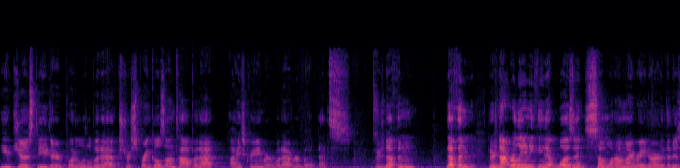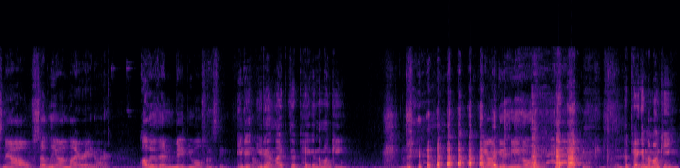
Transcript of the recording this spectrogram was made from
You just either put a little bit of extra sprinkles on top of that ice cream or whatever. But that's there's nothing. Nothing. There's not really anything that wasn't somewhat on my radar that is now suddenly on my radar, other than maybe Wolfenstein. You didn't you didn't like the pig and the monkey? Beyond Good and Evil. The pig and the monkey?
